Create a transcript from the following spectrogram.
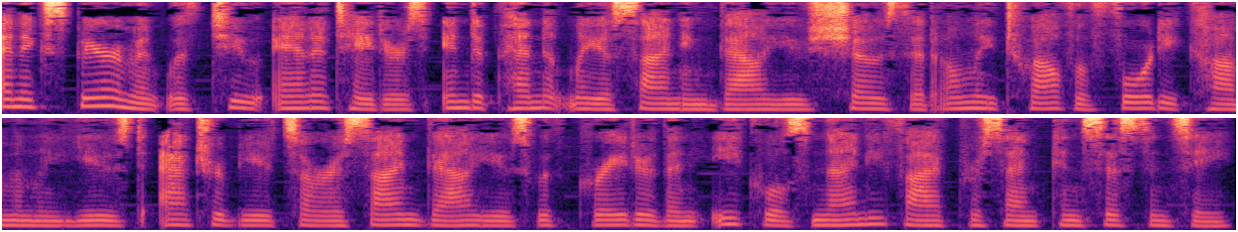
An experiment with two annotators independently assigning values shows that only 12 of 40 commonly used attributes are assigned values with greater than equals 95% consistency,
